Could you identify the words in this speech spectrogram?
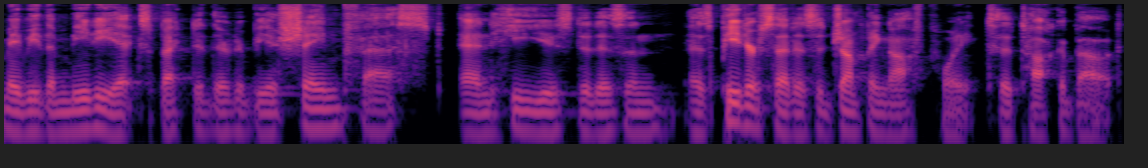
maybe the media expected there to be a shame fest, and he used it as an as Peter said as a jumping off point to talk about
